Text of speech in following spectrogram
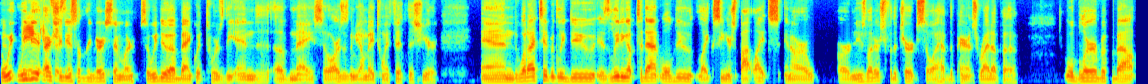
but we, we do actually do something very similar. So we do a banquet towards the end of May. So ours is going to be on May 25th this year. And what I typically do is leading up to that, we'll do like senior spotlights in our our newsletters for the church. So I have the parents write up a little blurb about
